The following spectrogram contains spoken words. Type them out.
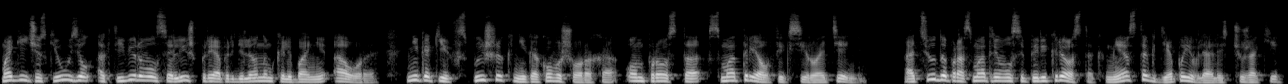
Магический узел активировался лишь при определенном колебании ауры. Никаких вспышек, никакого шороха. Он просто смотрел, фиксируя тени. Отсюда просматривался перекресток, место, где появлялись чужаки.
